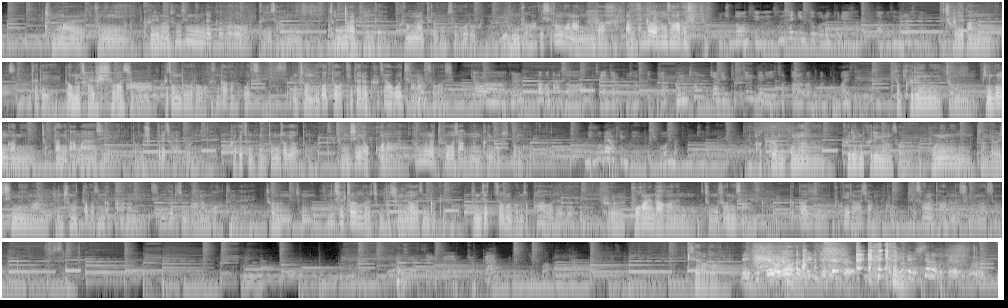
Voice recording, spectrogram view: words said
정말 본인이 그림을 선생님들 급으로 그리지 않는 이상 정말 반대예요. 그런 말 들으면 속으로 공부하기 싫은 건 아닌가 라는 생각을 항상 하거든요 우리 준범 학생은 선생님급으로 그리셨다고 생각을 하시나요? 저희 반 사람들이 너무 잘 그리셔가지고 그 정도로 막 생각을 하고 있진 않았어요 전 이것도 기대를 크게 하고 있진 않았어가지고 합격을 하고 나서 뭐 제안작을 보셨겠죠? 공통적인 특징들이 있었다고 한다면 뭐가 있을까요? 일단 그림이 좀 빈 공간이 적당히 남아야지 이런 축들이 잘 보이는데 그게 좀 공통적이었던 것 같아요. 정신이 없거나 한눈에 들어오지 않는 그림이 없었던 것 같고. 혹시 후배 학생들 조언 같은 거 혹시 있을까요? 가끔 보면은 그림 그리면서 본인은 그냥 열심히만 엄청 했다고 생각하는 친구들이 좀 많은 것 같은데 저는 좀 현실적인 걸 좀 더 중요하게 생각해서 문제점을 먼저 파악을 해보고 그걸 보완해 나가는 게좀 우선이지 않을까. 끝까지 포기를 하지 않고 최선을 다하는 게 중요하지 않을까 제일 어려운데 네, 이게 제일 어려워서 제일 뒤로 뺐어요. 이것 때문에 시작을 못 해가지고.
